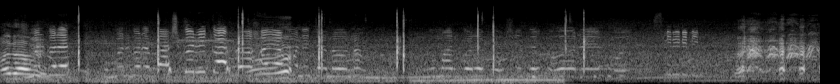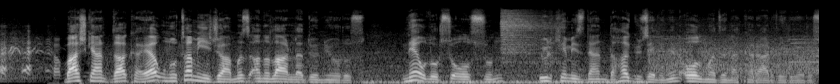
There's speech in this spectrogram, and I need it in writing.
Hadi abi. Umar gore baş kori kar raha ya mane chalo. Umar gore boshi Başkent Daka'ya unutamayacağımız anılarla dönüyoruz. Ne olursa olsun ülkemizden daha güzelinin olmadığına karar veriyoruz.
